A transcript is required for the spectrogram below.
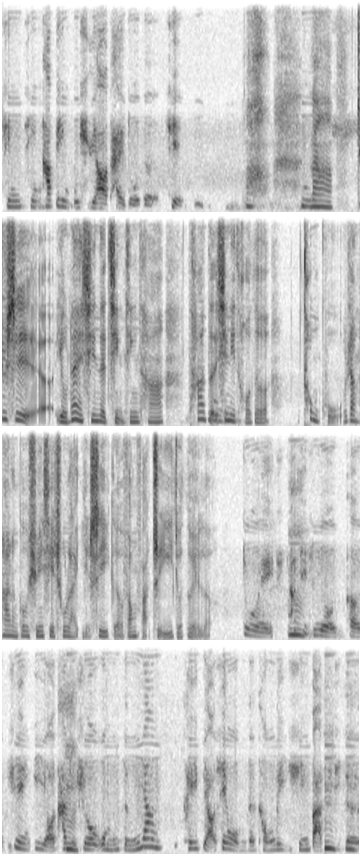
倾听，他并不需要太多的建议啊。那就是有耐心的倾听他，他的心里头的痛苦，让他能够宣泄出来，也是一个方法之一，就对了。对他其实有呃建议哦，他就说我们怎么样。可以表现我们的同理心，把自己的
